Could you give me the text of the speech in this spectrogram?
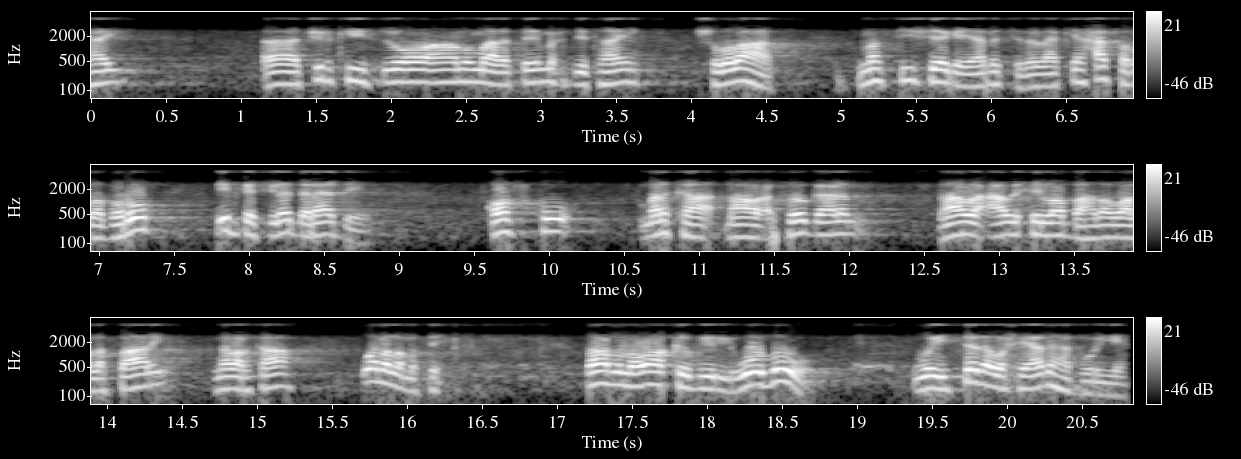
yahay jidhkiisu oo aanu maaragtay muxdit hayn shuruudahaas. Ma sii sheegayaa ma jiro laakiin xasaba duruuf dhibka jiro daraaddeed. Qofku marka dhaawac soo gaadho dhaawaca wixii loo baahdo waa la saari nabarkaa waana la masixi baabu nawaaqid ilwudu waysada waxyaabaha buriya.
